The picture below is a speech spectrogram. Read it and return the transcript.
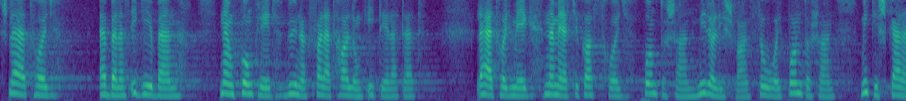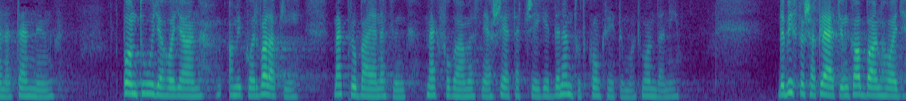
És lehet, hogy ebben az igében nem konkrét bűnök felett hallunk ítéletet. Lehet, hogy még nem értjük azt, hogy pontosan miről is van szó, hogy pontosan mit is kellene tennünk. Pont úgy, ahogyan, amikor valaki megpróbálja nekünk megfogalmazni a sértettségét, de nem tud konkrétumot mondani. De biztosak lehetünk abban, hogy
